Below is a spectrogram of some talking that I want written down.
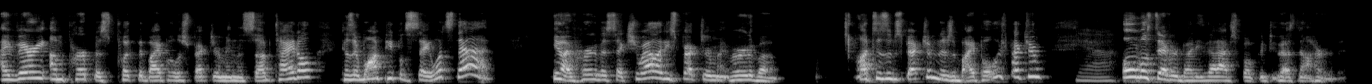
I very on purpose put the bipolar spectrum in the subtitle because I want people to say, what's that? you know, I've heard of a sexuality spectrum, I've heard of a autism spectrum, there's a bipolar spectrum. Yeah. Almost everybody that I've spoken to has not heard of it,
